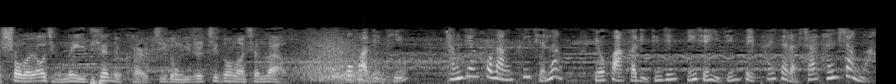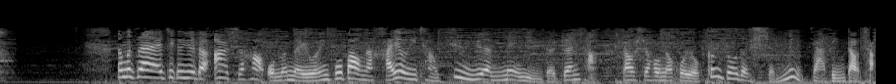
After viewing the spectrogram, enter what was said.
受到邀请那一天就开始激动，一直激动到现在了。播报点评：长江后浪推前浪，刘桦和李晶晶明显已经被拍在了沙滩上啊。那么在这个月的二十号，我们每日文艺播报呢还有一场剧院魅影的专场，到时候呢会有更多的神秘嘉宾到场。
